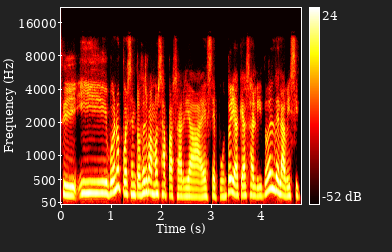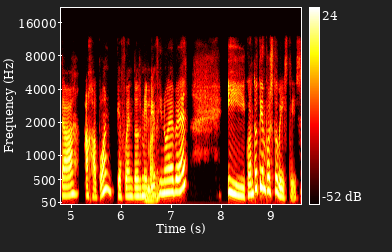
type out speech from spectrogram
Sí, y bueno, pues entonces vamos a pasar ya a ese punto, ya que ha salido el de la visita a Japón, que fue en 2019. ¿Y cuánto tiempo estuvisteis?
